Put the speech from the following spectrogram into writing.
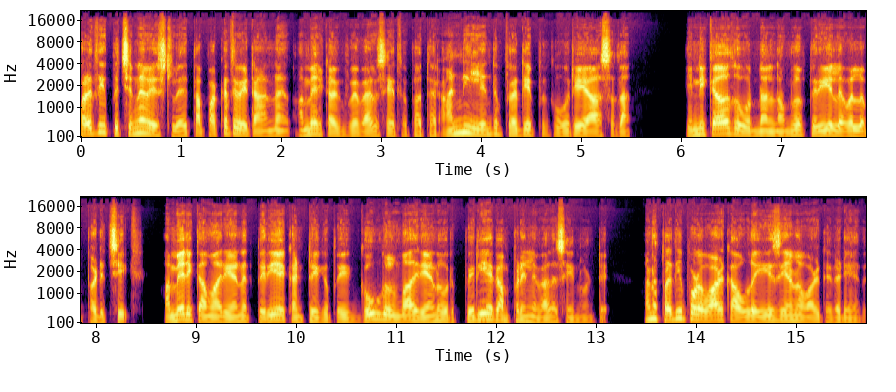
பிரதீப் சின்ன வயசுல தான் பக்கத்து வீட்டு அண்ணன் அமெரிக்காவுக்கு போய் வேலை செய்யறத பார்த்தாரு. அன்னிலேருந்து பிரதீப்புக்கு ஒரே ஆசை தான் என்னைக்காவது ஒரு நாள் நம்மளும் பெரிய லெவலில் படித்து அமெரிக்கா மாதிரியான பெரிய கண்ட்ரிக்கு போய் கூகுள் மாதிரியான ஒரு பெரிய கம்பெனியில் வேலை செய்யணுன்ட்டு ஆனால் பிரதீப்போட வாழ்க்கை அவ்வளோ ஈஸியான வாழ்க்கை கிடையாது.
